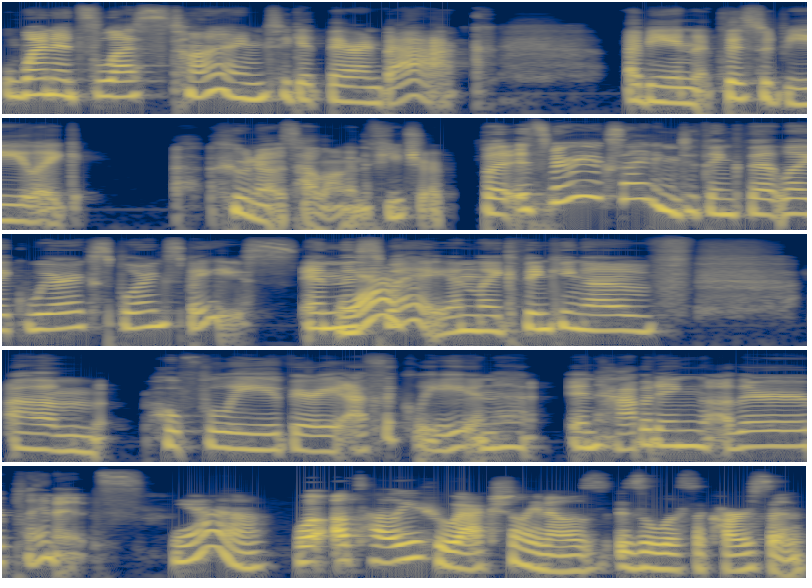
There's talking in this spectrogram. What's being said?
when it's less time to get there and back, I mean, this would be like who knows how long in the future. But it's very exciting to think that like we're exploring space in this yeah. way and like thinking of um, hopefully very ethically in, inhabiting other planets. Yeah. Well, I'll tell you who actually knows is Alyssa Carson.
